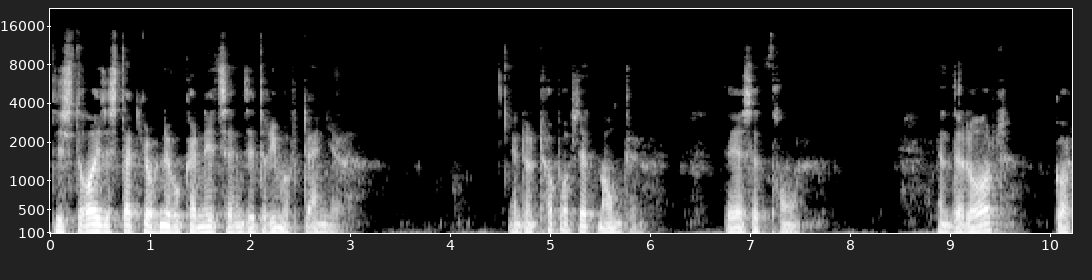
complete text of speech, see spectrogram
destroy the statue of Nebuchadnezzar in the dream of Daniel. And on top of that mountain, there is a throne. And the Lord God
